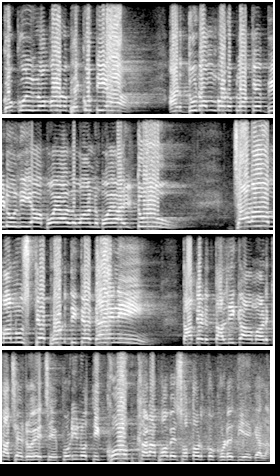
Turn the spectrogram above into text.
গোকুলনগর ভেকুটিয়া আর দু নম্বর ব্লকে বিড়ুলিয়া বয়াল ওয়ান, বয়াল টু। যারা মানুষকে ভোট দিতে দেয়নি, তাদের তালিকা আমার কাছে রয়েছে। পরিণতি খুব খারাপ হবে, সতর্ক করে দিয়ে গেলাম।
